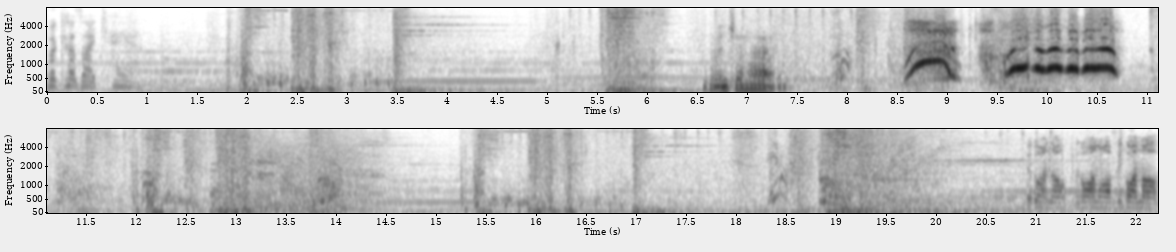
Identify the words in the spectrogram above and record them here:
Because I can. Run to hide. すごいあのは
